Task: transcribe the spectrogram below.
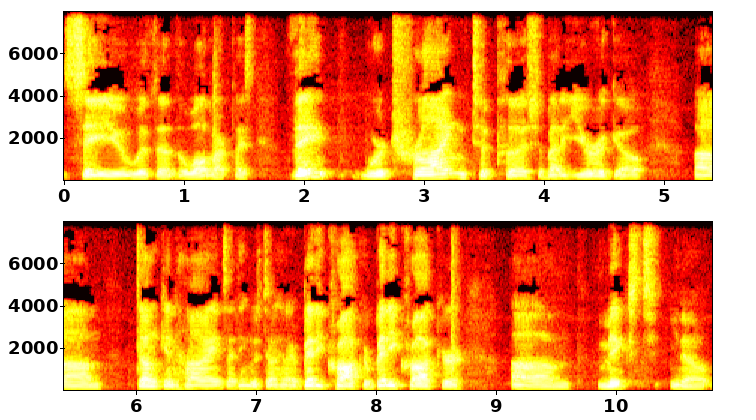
Seiyu, with uh, the Walmart place, they were trying to push about a year ago. Um, Duncan Hines, I think it was Duncan, or Betty Crocker. Betty Crocker um, mixed, you know,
